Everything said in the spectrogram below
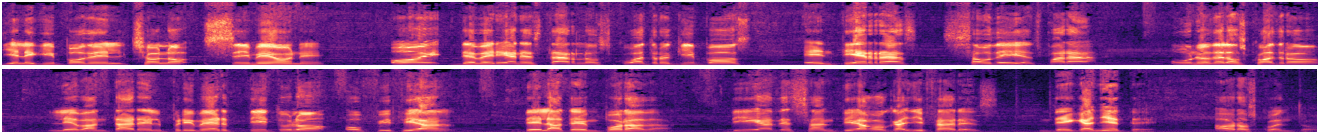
y el equipo del Cholo Simeone. Hoy deberían estar los cuatro equipos en tierras saudíes para uno de los cuatro levantar el primer título oficial de la temporada. Día de Santiago Cañizares, de Cañete. Ahora os cuento.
